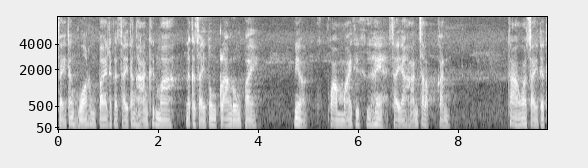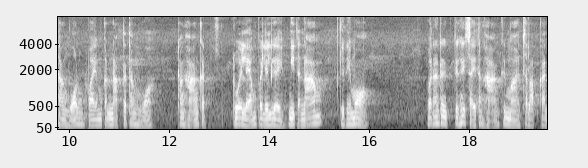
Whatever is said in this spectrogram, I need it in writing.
ใส่ทั้งหัวลงไป แล้วก็ใส่ทั้งหางขึ้นมา แล้วก็ใส่ตรงกลางลงไป เนี่ยความหมายคือคือให้ใส่อาหารสลับกัน ถ้าว่าใส่แต่ทางหัวลงไป มันก็หนักแต่ทางหัว ทางหางกับด้วยแหลมไปเรื่อยๆ มีแต่น้ำอยู่ในหม้อเพราะนั้นจึงให้ใส่ทั้งหางขึ้นมาสลับกัน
